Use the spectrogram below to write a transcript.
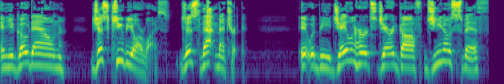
and you go down just QBR wise, just that metric, it would be Jalen Hurts, Jared Goff, Geno Smith,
